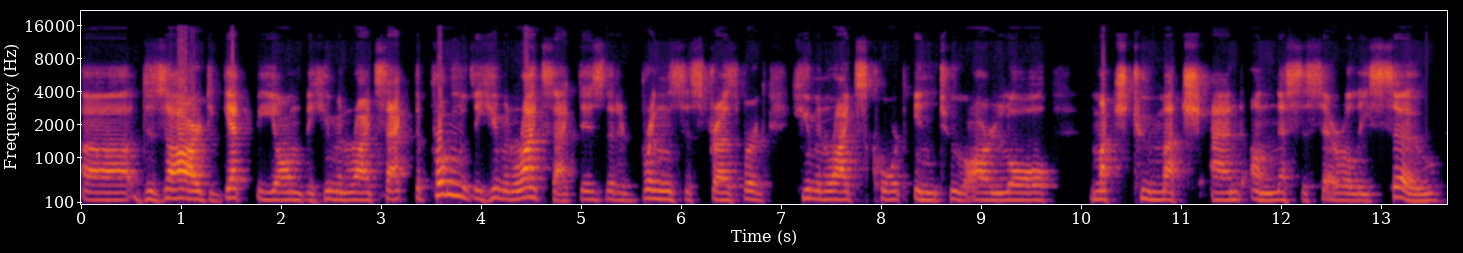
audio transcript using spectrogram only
uh, desire to get beyond the Human Rights Act. The problem with the Human Rights Act is that it brings the Strasbourg Human Rights Court into our law much too much and unnecessarily so.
